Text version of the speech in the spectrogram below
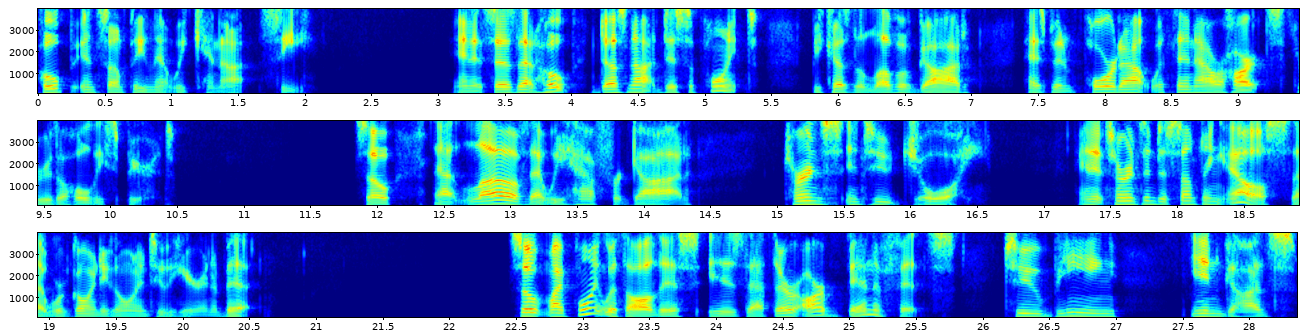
Hope in something that we cannot see. And it says that hope does not disappoint because the love of God has been poured out within our hearts through the Holy Spirit. So that love that we have for God turns into joy and it turns into something else that we're going to go into here in a bit. So, my point with all this is that there are benefits to being in God's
